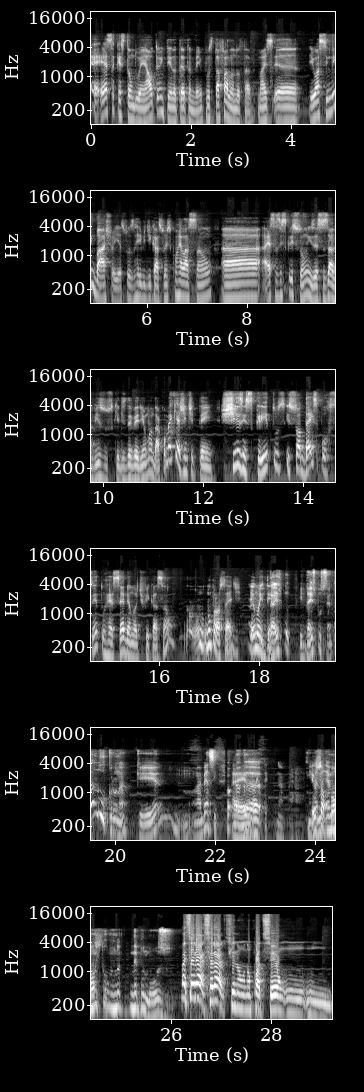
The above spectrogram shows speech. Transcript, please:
É, essa questão do em alta eu entendo até também o que você está falando, Otávio. Mas é, eu assino embaixo aí as suas reivindicações com relação a, a essas inscrições, esses avisos que eles deveriam mandar. Como é que a gente tem X inscritos e só 10% recebe a notificação? Não, não- não procede. Eu não E entendo. 10%, e 10% é lucro, né? Porque não é bem assim. É, eu entendo. Eu é, só é posso- muito ne- nebuloso. Mas será, será que não, não pode ser um, um,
